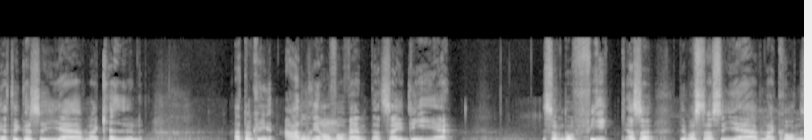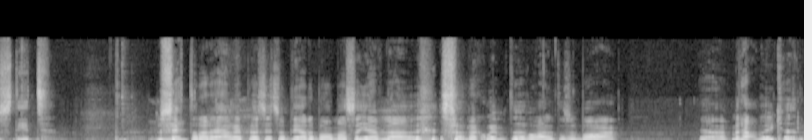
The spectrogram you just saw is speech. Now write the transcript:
Jag tycker det är så jävla kul. Att de kan ju aldrig ha Mm. förväntat sig det. Som de fick. Alltså det måste vara så jävla konstigt. Du sätter dig där och plötsligt så blir det bara massa jävla sådana skämt överallt och så bara... Ja, men det här var ju kul.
